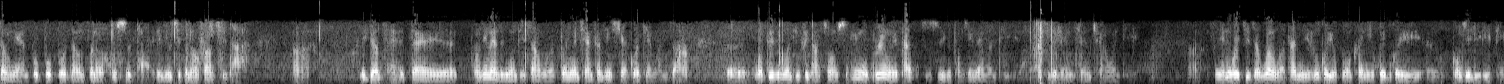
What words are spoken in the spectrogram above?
正面，不不不能不能忽视他，尤其不能放弃他啊！你比方在在同性恋这个问题上，我多年前曾经写过一篇文章，呃，我对这个问题非常重视，因为我不认为它只是一个同性恋问题，它是个人人权问题啊！所以那位记者问我，他你如果有博客，你会不会呃攻击李丽萍？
